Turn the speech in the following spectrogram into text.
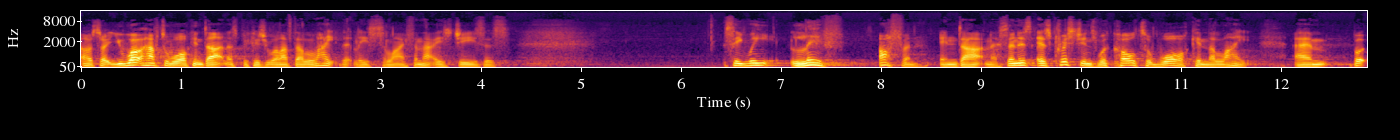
Oh, sorry, you won't have to walk in darkness because you will have the light that leads to life, and that is Jesus. See, we live often in darkness, and as, as Christians, we're called to walk in the light. Um, but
